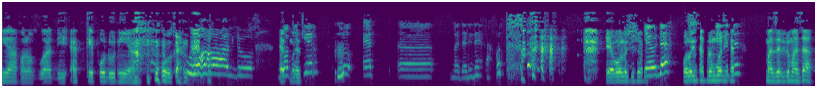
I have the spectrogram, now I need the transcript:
Iya, kalau gua di @kepodunia. Bukan. Waduh, gue pikir lu at eh, nggak jadi deh takut. ya, follow juga. ya udah, Follow Instagram gue di gitu. @mazaridomaza.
